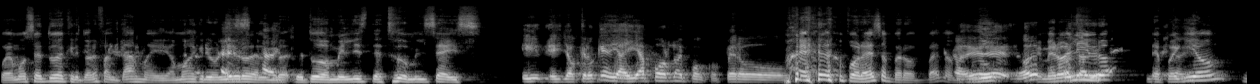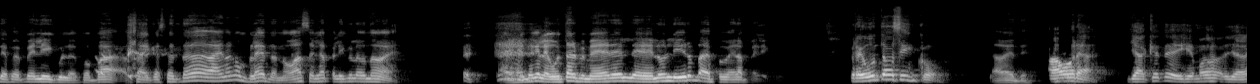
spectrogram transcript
Podemos ser tus escritores fantasmas y vamos a escribir un libro de, tu, 2000, de tu 2006. Y, yo creo que de ahí a porno hay poco, pero... por eso, pero bueno. primero el libro después guion, después película, papá. O sea, hay que hacer toda la vaina completa, no va a hacer la película de una vez. Hay gente que le gusta el primer leer los libros para después ver la película. Pregunta 5. A ver. Ahora, ya que te dijimos, ya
